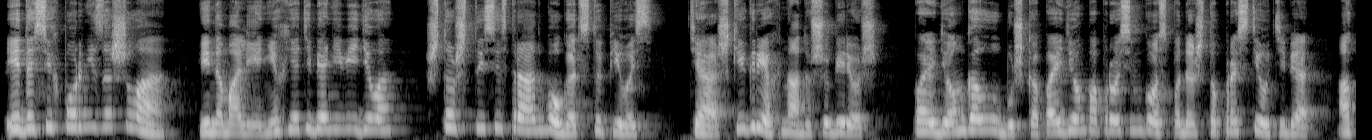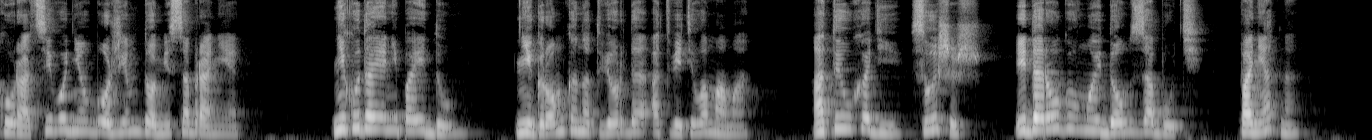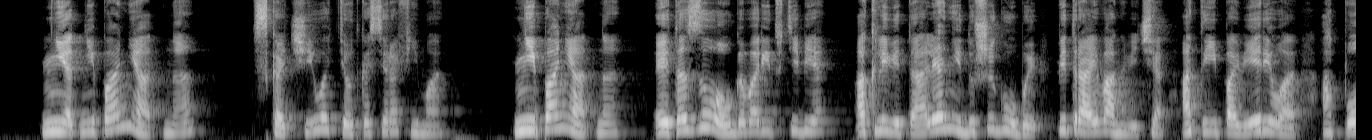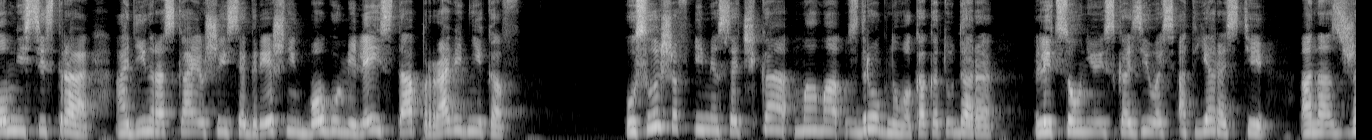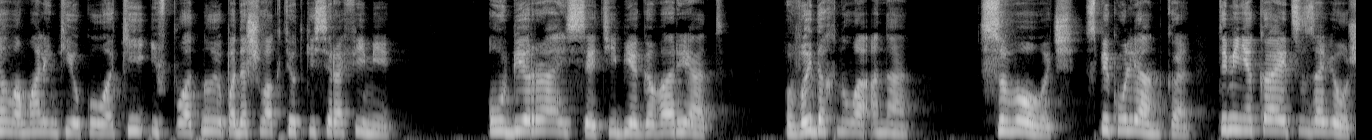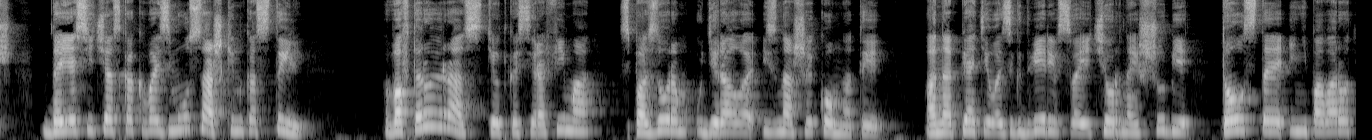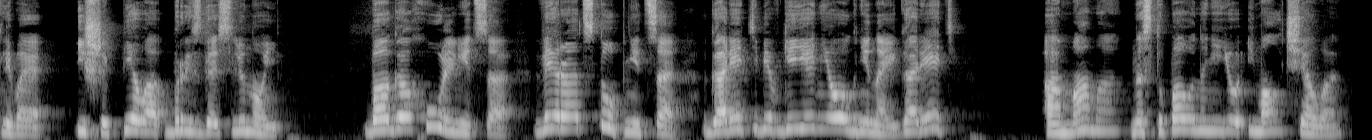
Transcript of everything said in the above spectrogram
«И до сих пор не зашла. И на моленьях я тебя не видела. Что ж ты, сестра, от Бога отступилась? Тяжкий грех на душу берешь. Пойдем, голубушка, пойдем попросим Господа, чтоб простил тебя, аккурат сегодня в Божьем доме собрание». «Никуда я не пойду», — негромко, но твердо ответила мама. «А ты уходи, слышишь? И дорогу в мой дом забудь. Понятно?» «Нет, непонятно», — вскочила тетка Серафима. «Непонятно. Это зло говорит в тебе. Оклеветали они душегубы Петра Ивановича, а ты и поверила. А помни, сестра, один раскаявшийся грешник Богу милей ста праведников». Услышав имя Сачка, мама вздрогнула, как от удара. Лицо у нее исказилось от ярости. Она сжала маленькие кулаки и вплотную подошла к тетке Серафиме. «Убирайся, тебе говорят!» Выдохнула она. «Сволочь! Спекулянка! Ты меня каяться зовешь! Да я сейчас как возьму Сашкин костыль!» Во второй раз тетка Серафима с позором удирала из нашей комнаты. Она пятилась к двери в своей черной шубе, толстая и неповоротливая, и шипела, брызгая слюной. «Богохульница! Вероотступница! Гореть тебе в гиене огненной! Гореть!» А мама наступала на нее и молчала.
